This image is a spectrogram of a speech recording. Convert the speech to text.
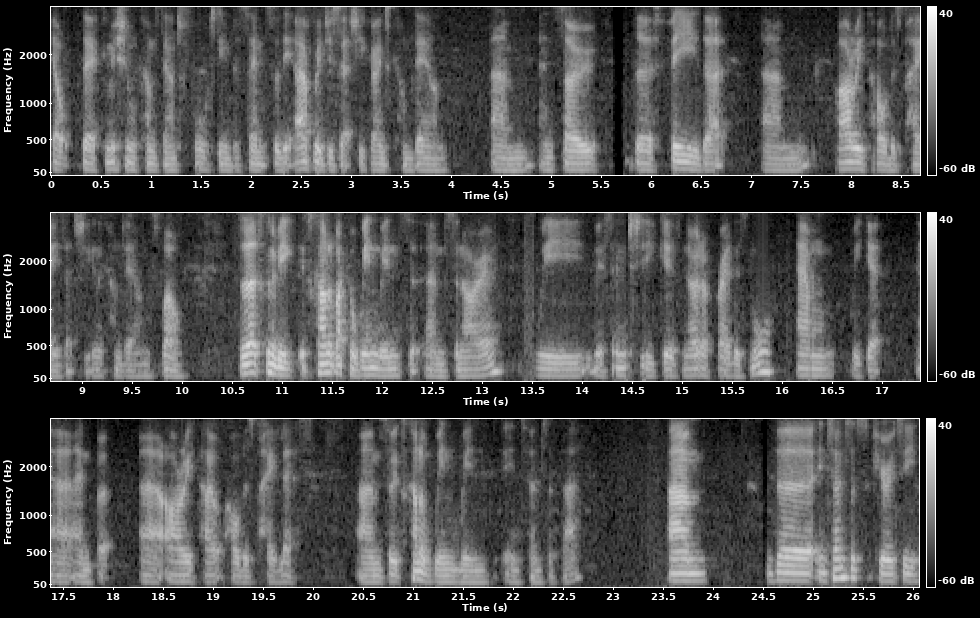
you know, their commission comes down to 14%. So the average is actually going to come down. Um, and so the fee that um, rETH holders pay is actually going to come down as well. So that's going to be, it's kind of like a win-win um, scenario. We, we essentially give node operators more and we get, uh, and but uh, rETH holders pay less. Um, so it's kind of win-win in terms of that. Um, the in terms of security,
